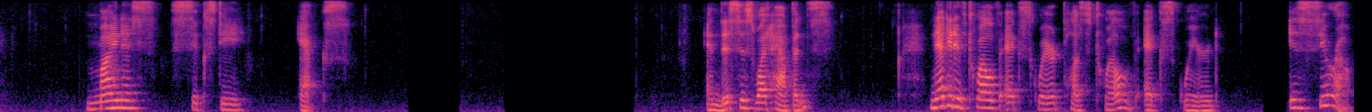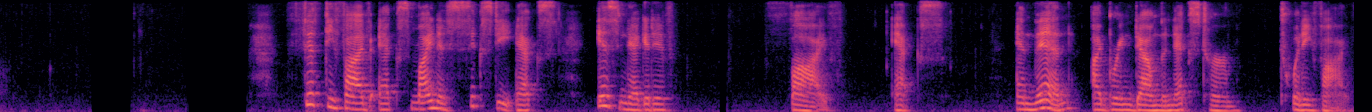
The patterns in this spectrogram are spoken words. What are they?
minus 60x. And this is what happens. Negative 12x squared plus 12x squared is zero. 55x minus 60x is negative 5x. And then I bring down the next term, 25.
